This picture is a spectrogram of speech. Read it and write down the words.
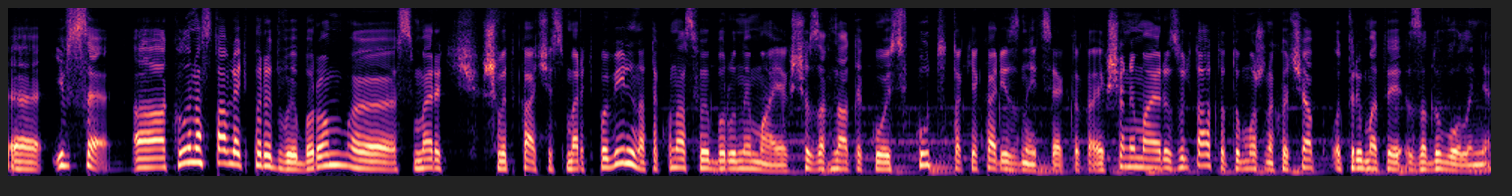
е, і все. А коли нас ставлять перед вибором, е, смерть швидка чи смерть повільна, так у нас вибору немає. Якщо загнати когось в кут, так яка різниця? Як то якщо немає результату, то можна хоча б отримати задоволення.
